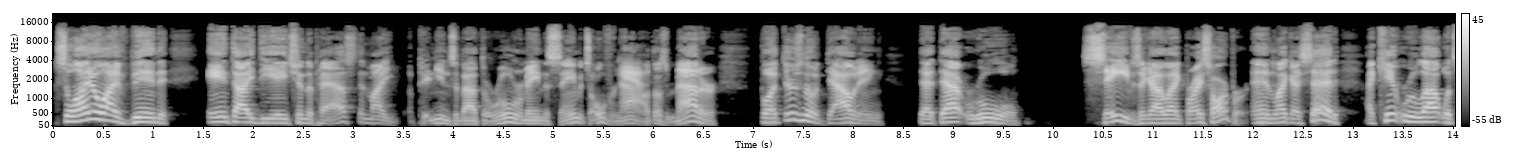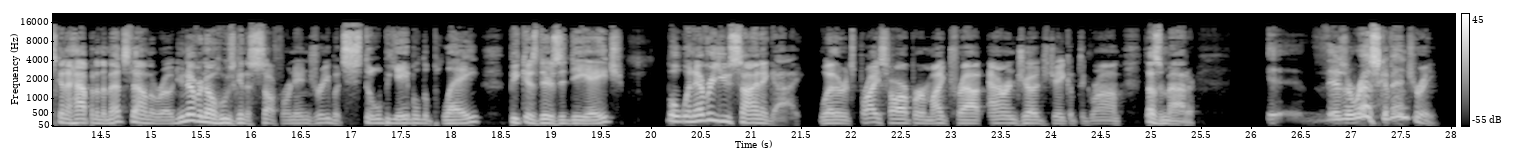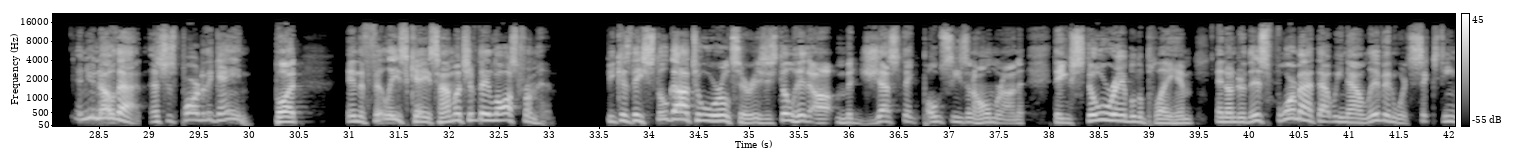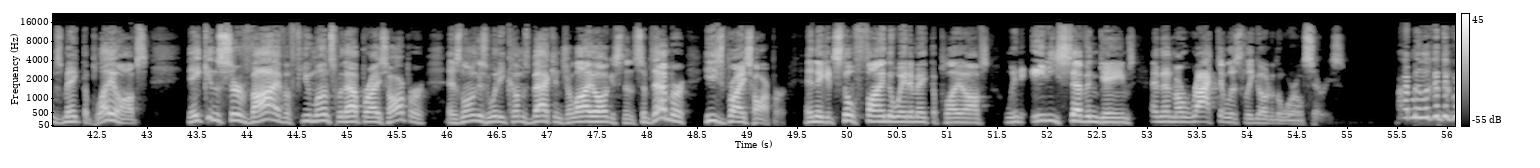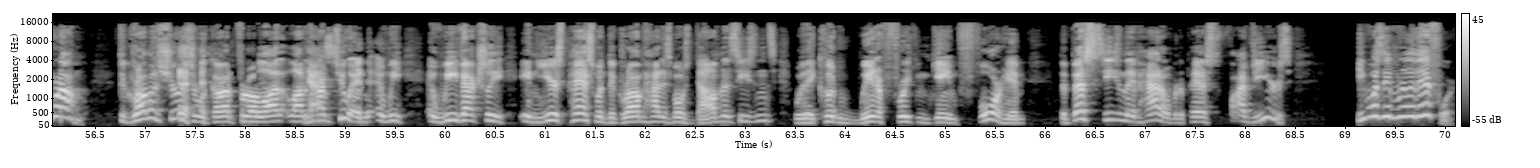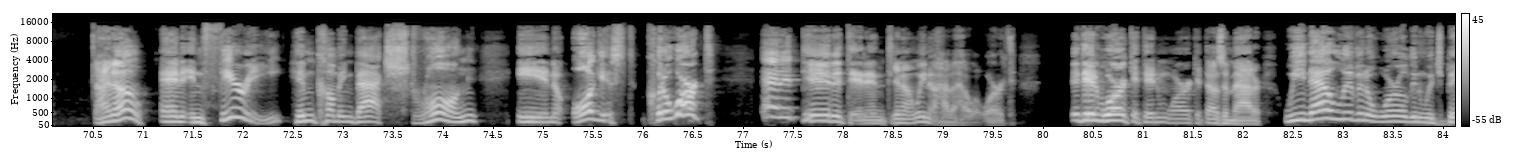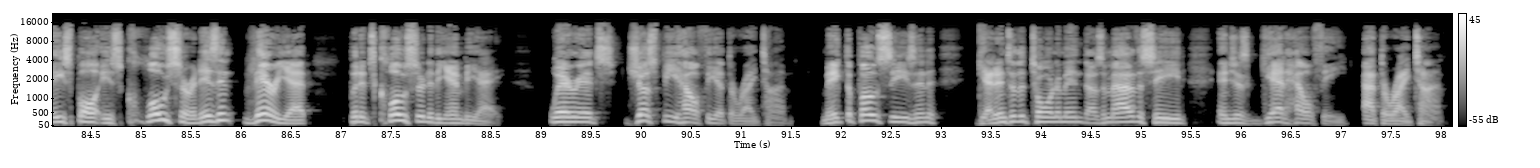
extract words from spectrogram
So I know I've been anti DH in the past, and my opinions about the rule remain the same. It's over now, it doesn't matter. But there's no doubting that that rule saves a guy like Bryce Harper. And like I said, I can't rule out what's going to happen to the Mets down the road. You never know who's going to suffer an injury but still be able to play because there's a DH. But whenever you sign a guy, whether it's Bryce Harper, Mike Trout, Aaron Judge, Jacob DeGrom, doesn't matter. Eh, there's a risk of injury. And you know that. That's just part of the game. But in the Phillies case, how much have they lost from him? Because they still got to a World Series. He still hit a majestic postseason home run. They still were able to play him. And under this format that we now live in, where six teams make the playoffs, they can survive a few months without Bryce Harper as long as when he comes back in July, August, and September, he's Bryce Harper. And they can still find a way to make the playoffs, win 87 games, and then miraculously go to the World Series. I mean, look at DeGrom. DeGrom and Scherzer were gone for a lot, a lot of yes. time too, and and we and we've actually in years past when Degrom had his most dominant seasons where they couldn't win a freaking game for him, the best season they've had over the past five years, he wasn't even really there for. I know, and in theory, him coming back strong in August could have worked, and it did. It didn't. You know, we know how the hell it worked. It did work. It didn't work. It doesn't matter. We now live in a world in which baseball is closer. It isn't there yet, but it's closer to the NBA, where it's just be healthy at the right time. Make the postseason, get into the tournament, doesn't matter the seed, and just get healthy at the right time.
